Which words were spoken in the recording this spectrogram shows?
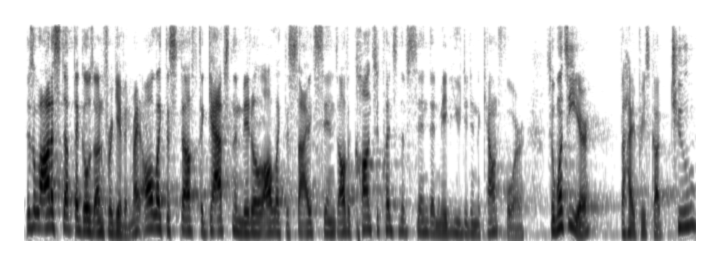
there's a lot of stuff that goes unforgiven, right? All like the stuff, the gaps in the middle, all like the side sins, all the consequences of sin that maybe you didn't account for. So once a year, the high priest got two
